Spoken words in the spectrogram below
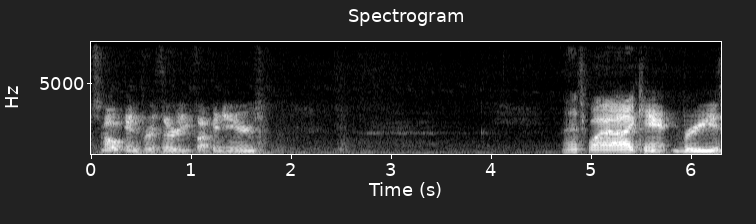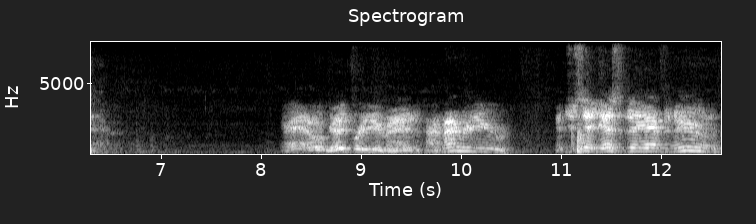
smoking for thirty fucking years. That's why I can't breathe. Yeah, well, good for you, man. I remember you. and you said yesterday afternoon?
